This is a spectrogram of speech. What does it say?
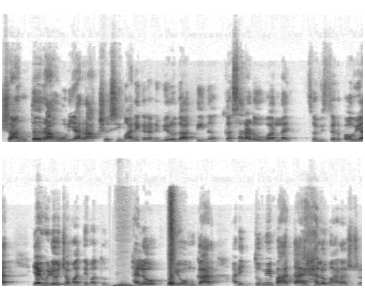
शांत राहून या राक्षसी मारेकऱ्यांविरोधात तिनं कसा लढा उभारलाय? सविस्तर पाहूयात या व्हिडिओच्या माध्यमातून. हॅलो मी ओमकार आणि तुम्ही पाहताय हॅलो महाराष्ट्र.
